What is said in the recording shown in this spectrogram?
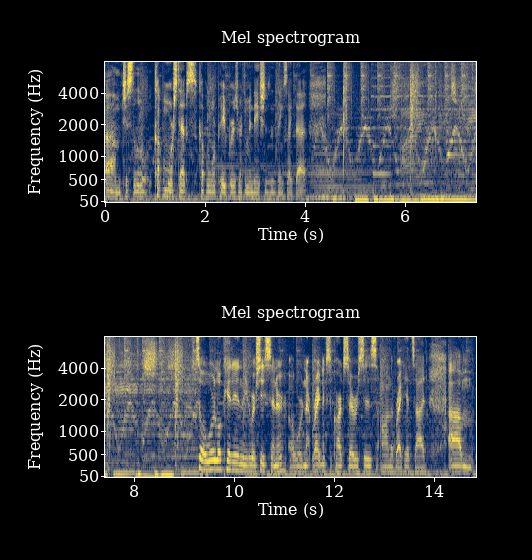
Um, just a little, a couple more steps, a couple more papers, recommendations, and things like that. So we're located in the University Center. Uh, we're right next to card services on the right hand side. Um,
